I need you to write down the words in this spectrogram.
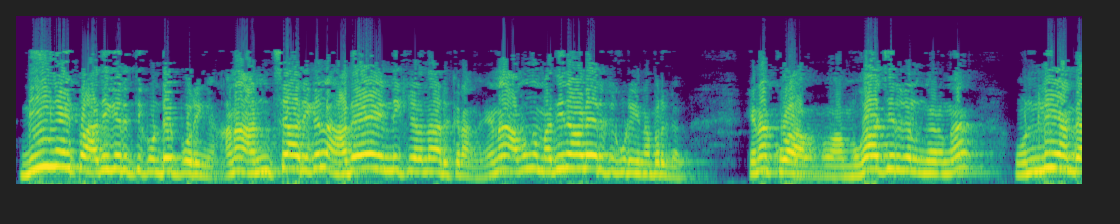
நீங்க இப்ப அதிகரித்து கொண்டே போறீங்க. ஆனா அன்சாரிகள் அதே எண்ணிக்கையில தான் இருக்கிறாங்க. ஏன்னா அவங்க மதினாலே இருக்கக்கூடிய நபர்கள். ஏன்னா முகாஜிர்கள்ங்கிறவங்க ஒன்லி அந்த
